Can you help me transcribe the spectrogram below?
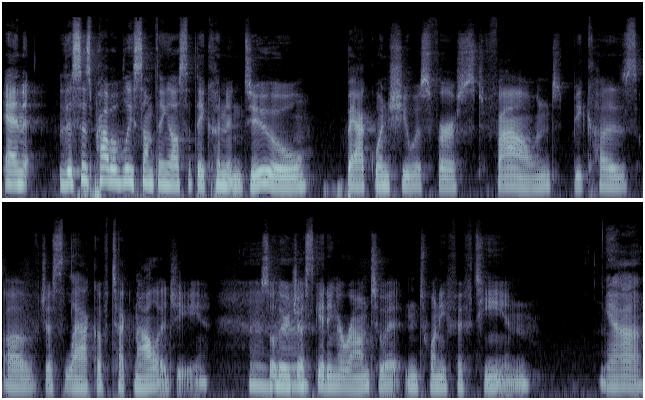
And this is probably something else that they couldn't do back when she was first found because of just lack of technology. So they're mm-hmm. just getting around to it in 2015. Yeah.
